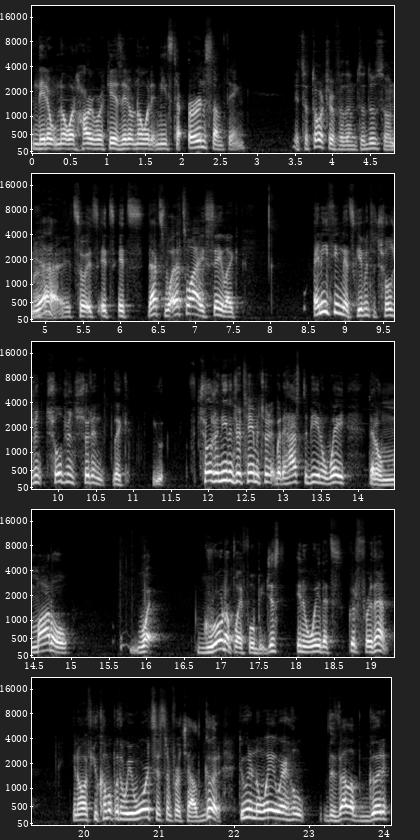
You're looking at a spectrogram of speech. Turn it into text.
and they don't know what hard work is, they don't know what it means to earn something. It's a torture for them to do so now. Yeah, it's, so it's it's it's that's why that's why I say like anything that's given to children, children shouldn't like you, children need entertainment, children- but it has to be in a way that'll model what grown-up life will be, just in a way that's good for them. You know, if you come up with a reward system for a child, good. Do it in a way where he'll develop good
